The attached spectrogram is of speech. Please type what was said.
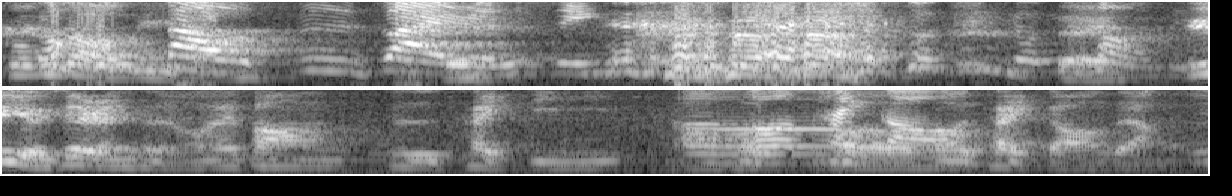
公道，公道自在人心。对，因为有些人可能会放就是太低，然后太高，或太高这样子。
